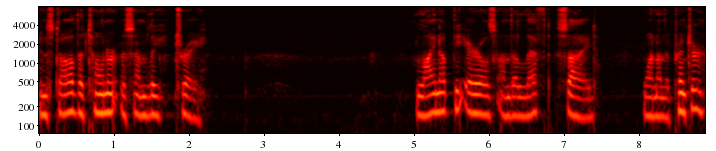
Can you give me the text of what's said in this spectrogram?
Install the toner assembly tray. Line up the arrows on the left side, one on the printer,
